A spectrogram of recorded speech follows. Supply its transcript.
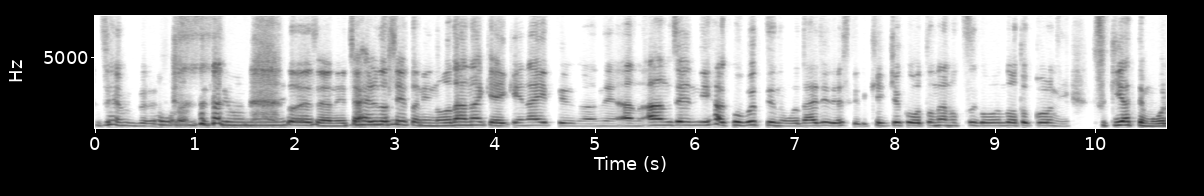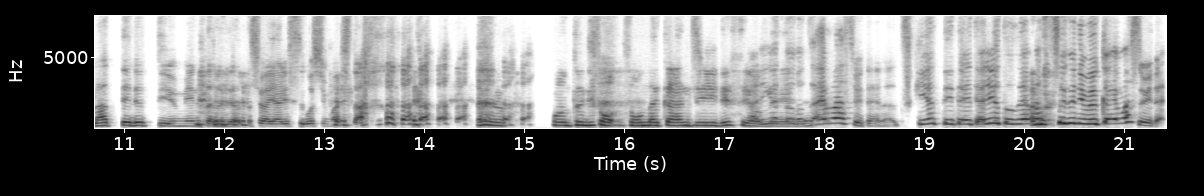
全部。そうなんですよね。そうですよね。チャイルドシートに乗らなきゃいけないっていうのはね、あの安全に運ぶっていうのも大事ですけど、結局大人の都合のところに付き合ってもらってるっていうメンタルで私はやり過ごしました。うん本当にそそんな感じですよね。ありがとうございますみたいな、付き合っていただいてありがとうございます、すぐに向かいますみたい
